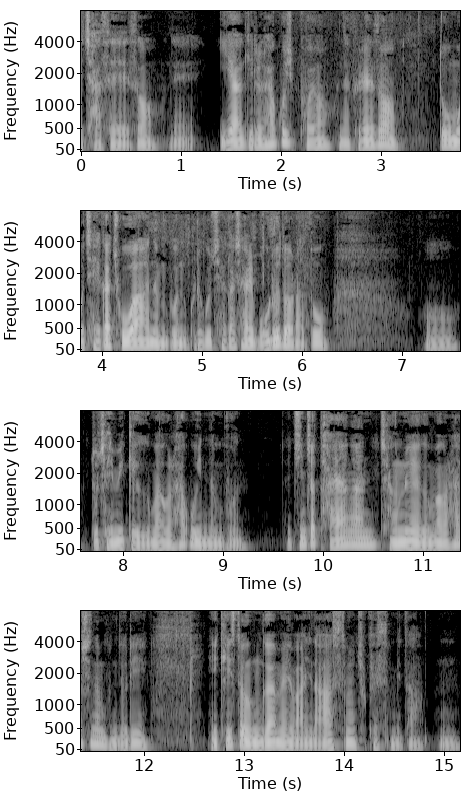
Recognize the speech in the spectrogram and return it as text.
자세에서 네, 이야기를 하고 싶어요. 네, 그래서 또 뭐 제가 좋아하는 분 그리고 제가 잘 모르더라도 어, 또 재밌게 음악을 하고 있는 분 진짜 다양한 장르의 음악을 하시는 분들이 이 키스 더 음감회에 많이 나왔으면 좋겠습니다. 음.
